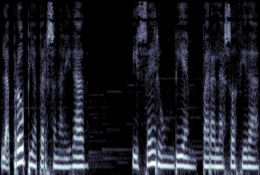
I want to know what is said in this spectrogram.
la propia personalidad y ser un bien para la sociedad.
